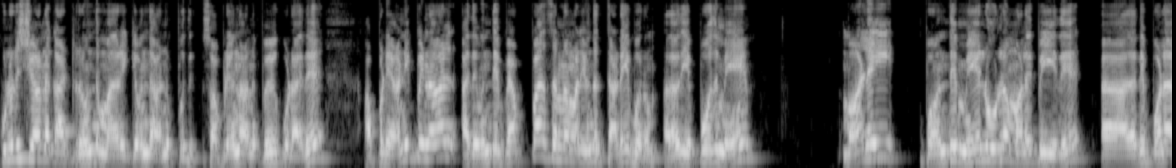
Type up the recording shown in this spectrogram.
குளிர்ச்சியான காற்று வந்து மதுரைக்கு வந்து அனுப்புது. ஸோ அப்படி வந்து அனுப்பவே கூடாது. அப்படி அனுப்பினால் அது வந்து வெப்பசலன மழை வந்து தடைபெறும். அதாவது எப்போதுமே மழை இப்போ வந்து மேலூரில் மழை பெய்யுது. அதே போல்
